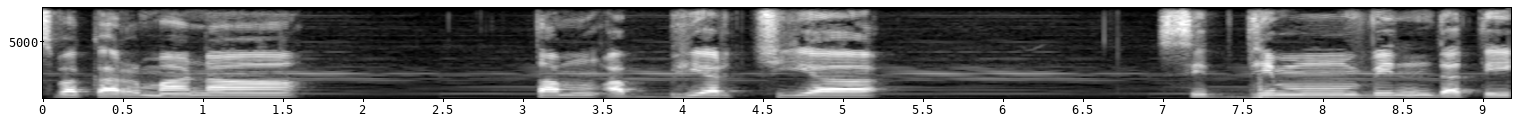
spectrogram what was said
स्वकर्मणा तम् अभ्यर्च्य सिद्धिं विन्दति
